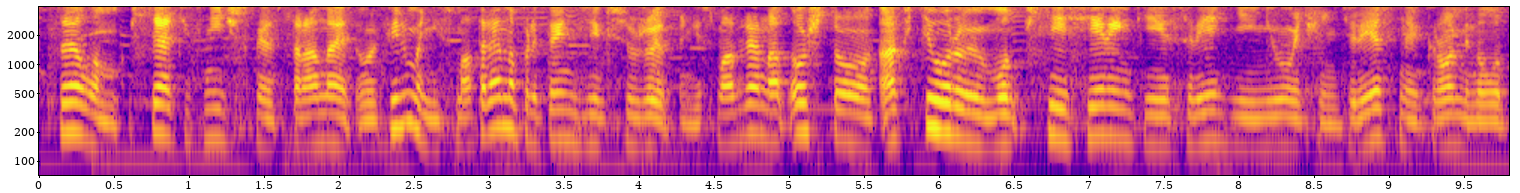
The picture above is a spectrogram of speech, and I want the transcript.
В целом, вся техническая сторона этого фильма, несмотря на претензии к сюжету, несмотря на то, что актеры вот все серенькие, средние, не очень интересные, кроме ну вот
